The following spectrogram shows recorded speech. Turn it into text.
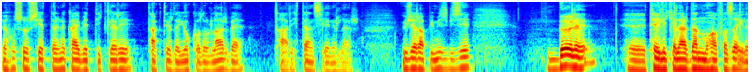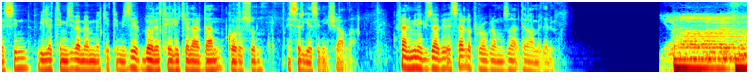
ve hususiyetlerini kaybettikleri takdirde yok olurlar ve tarihten silinirler. Yüce Rabbimiz bizi böyle e, tehlikelerden muhafaza eylesin, milletimizi ve memleketimizi böyle tehlikelerden korusun, esirgesin inşallah. Efendim yine güzel bir eserle programımıza devam edelim. Merhaben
